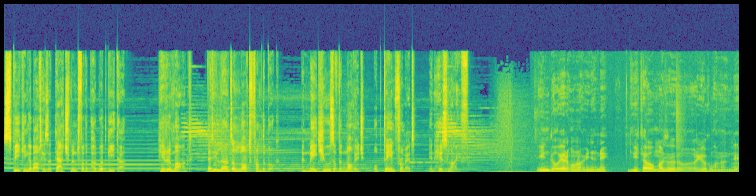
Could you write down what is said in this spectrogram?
Speaking about his attachment for the Bhagavad Gita, he remarked that he learnt a lot from the book and made use of the knowledge obtained from it in his life. インドをやる者はみんなねギターをまずよく学んで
